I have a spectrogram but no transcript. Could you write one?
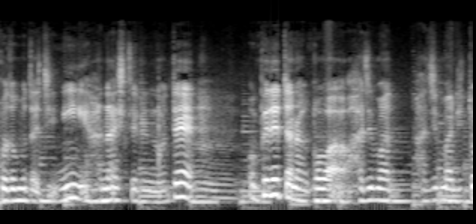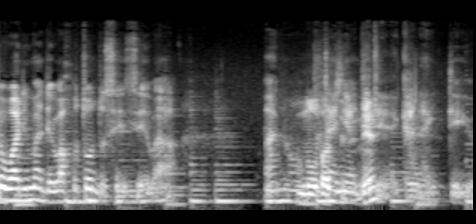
子供たちに話してるので、オペレッタなんかは始ま始まりと終わりまではほとんど先生はあの舞台には出ていかないっていう。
